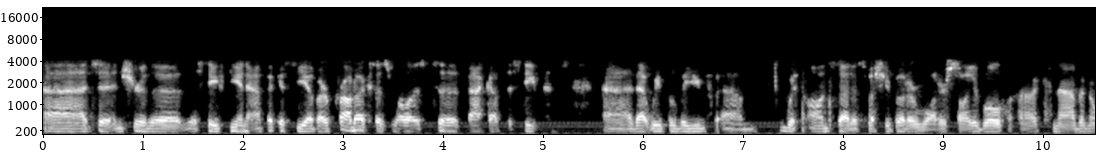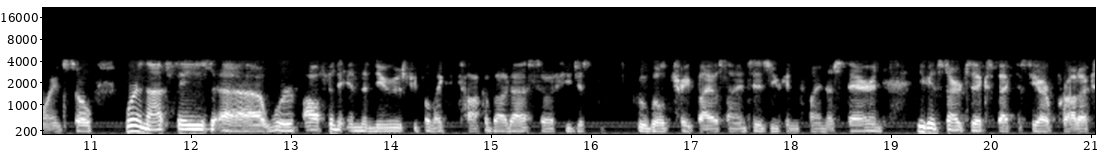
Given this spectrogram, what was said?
uh, to ensure the, the safety and efficacy of our products, as well as to back up the statements uh, that we believe um, with onset, especially about our water soluble uh, cannabinoids. So we're in that phase. Uh, we're often in the news. People like to talk about us. So if you just Google Trait Biosciences, you can find us there, and you can start to expect to see our products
